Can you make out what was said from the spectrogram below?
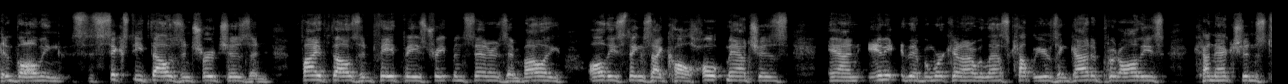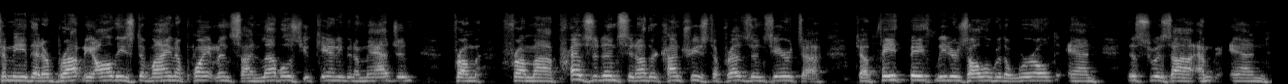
involving 60,000 churches and 5,000 faith-based treatment centers, involving all these things I call hope matches. And any, they've been working on it over the last couple years, and God had put all these connections to me that have brought me all these divine appointments on levels you can't even imagine from from uh, presidents in other countries to presidents here to to faith-based leaders all over the world. And this was uh, and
